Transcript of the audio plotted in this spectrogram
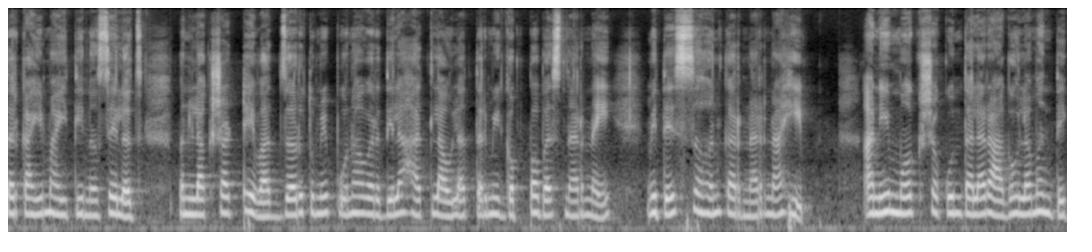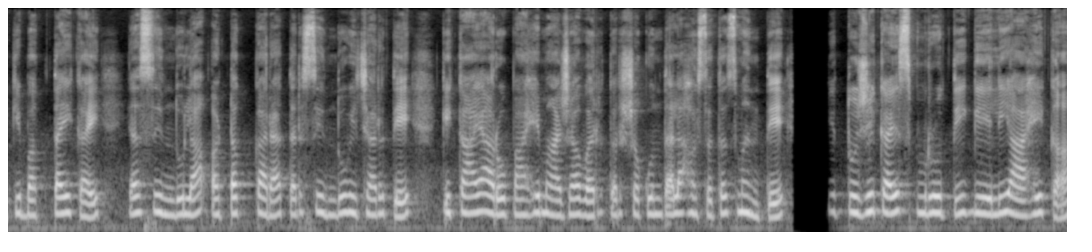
तर काही माहिती नसेलच. पण लक्षात ठेवा जर तुम्ही पुन्हा वर्दीला हात लावलात तर मी गप्प बसणार नाही मी ते सहन करणार नाही. आणि मग शकुंतला राघवला म्हणते की बघताय काय या सिंधूला अटक करा. तर सिंधू विचारते की काय आरोप आहे माझ्यावर? तर शकुंतला हसतच म्हणते की तुझी काय स्मृती गेली आहे का?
